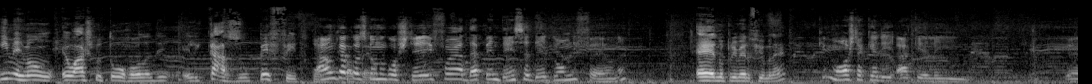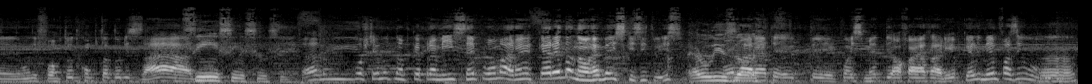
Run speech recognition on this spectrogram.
E, meu irmão, eu acho que o Tom Holland, ele casou perfeito. com A única coisa que eu não gostei foi a dependência dele do Homem de Ferro, né? É, no primeiro filme, né? Que mostra aquele, aquele é, uniforme todo computadorizado. Sim, sim, sim, sim. Eu não gostei muito não, porque pra mim sempre o Homem-Aranha, querendo ou não, é meio esquisito isso. Era o O Lisão. Homem-Aranha ter, ter conhecimento de alfaiataria, porque ele mesmo fazia o... Aham.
